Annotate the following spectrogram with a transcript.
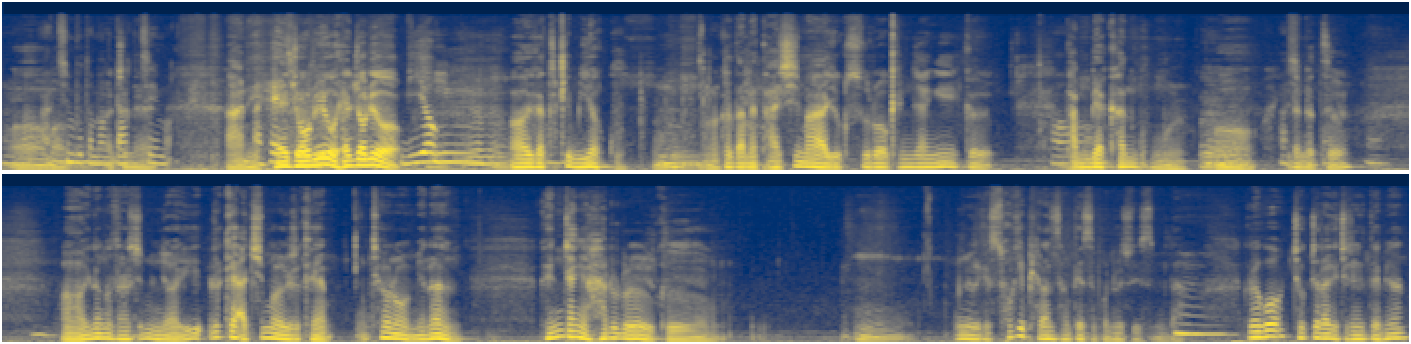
네, 어, 뭐 아침부터 막 아침에 낙지 막 아니 아, 해조류 해조류. 미역 김. 음. 어, 그러니까 특히 미역국. 음. 어, 그다음에 다시마 육수로 굉장히 그 어, 담백한 국물. 어, 이런. 것들. 어, 이런 것을 하시면요. 이- 이렇게 아침을 이렇게 채워놓으면은 굉장히 하루를 그, 음, 이렇게 속이 편한 상태에서 보낼 수 있습니다. 음, 그리고 적절하게 진행되면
